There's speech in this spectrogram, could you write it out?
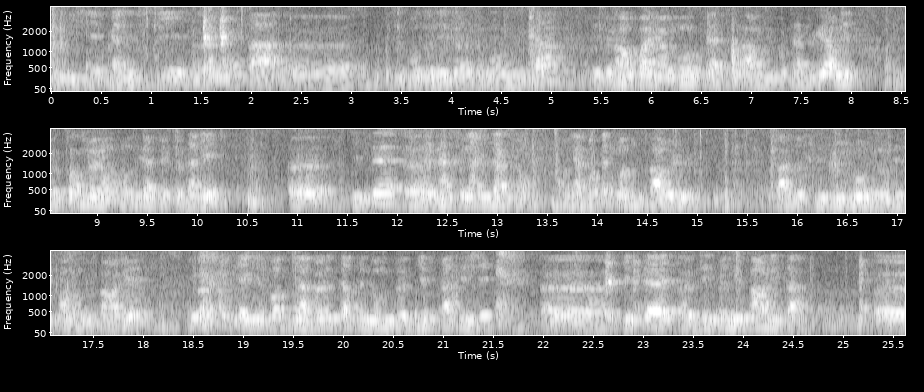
dirigé, planifié, euh, n'ont pas euh, toujours donné de, bons résultats. Et je vais employer un mot qui a disparu du vocabulaire, mais je crois que je l'ai entendu il y a quelques années, euh, qui était nationalisation. Il a complètement disparu. Là, depuis deux jours, je n'en ai pas entendu parler. Il me semble qu'à une époque, il y avait un certain nombre de biais stratégiques qui étaient détenus par l'État. euh,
